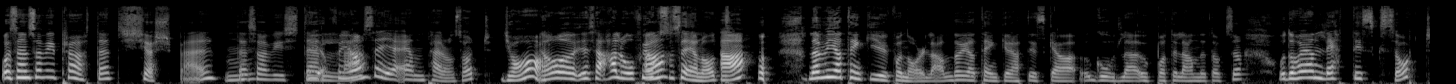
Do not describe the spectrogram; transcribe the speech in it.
Och sen så har vi pratat körsbär. Mm. Där sa vi ju Stella. Får jag säga en päronsort? Ja! Ja, jag sa, hallå får jag ja. också säga något? Ja. Nej men jag tänker ju på Norrland och jag tänker att det ska godla uppåt i landet också. Och då har jag en lettisk sort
